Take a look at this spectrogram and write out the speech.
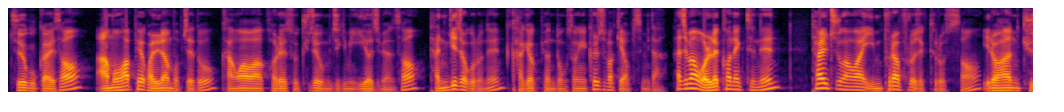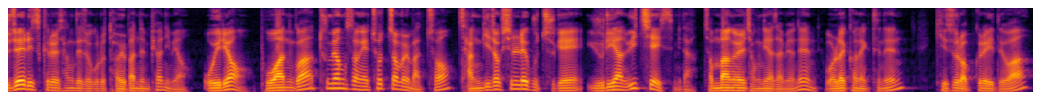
주요 국가에서 암호화폐 관련 법제도 강화와 거래소 규제 움직임이 이어지면서 단기적으로는 가격 변동성이 클 수밖에 없습니다. 하지만 원래 커넥트는 탈중앙화 인프라 프로젝트로서 이러한 규제 리스크를 상대적으로 덜 받는 편이며 오히려 보안과 투명성에 초점을 맞춰 장기적 신뢰 구축에 유리한 위치에 있습니다. 전망을 정리하자면은 원래 커넥트는 기술 업그레이드와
